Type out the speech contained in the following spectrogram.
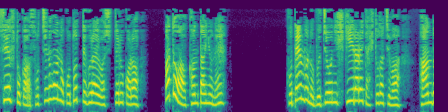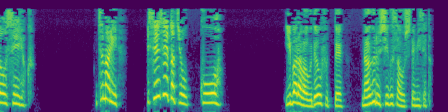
政府とかそっちの方のことってぐらいは知ってるから、あとは簡単よね。古典部の部長に率いられた人たちは、反動勢力。つまり、先生たちを、こう。茨は腕を振って、殴る仕草をしてみせた。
